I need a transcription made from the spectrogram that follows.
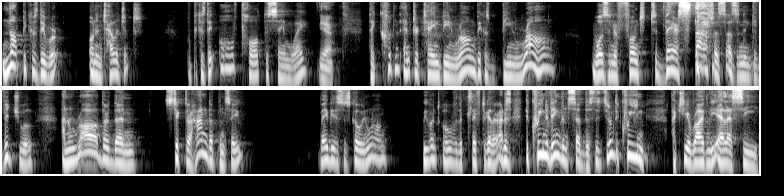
Not because they were unintelligent, but because they all thought the same way. Yeah. they couldn't entertain being wrong because being wrong was an affront to their status as an individual. And rather than stick their hand up and say, maybe this is going wrong, we went over the cliff together. And as the Queen of England said this, you know, the Queen actually arrived in the LSE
